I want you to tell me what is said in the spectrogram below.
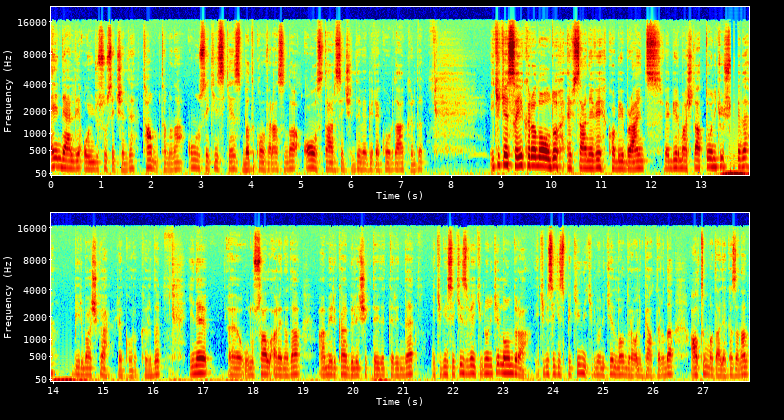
en değerli oyuncusu seçildi. Tam tamına 18 kez Batı Konferansı'nda All Star seçildi ve bir rekor daha kırdı. İki kez sayı kralı oldu efsanevi Kobe Bryant ve bir maçta attığı 12 üçlükle de bir başka rekoru kırdı. Yine e, ulusal arenada Amerika Birleşik Devletleri'nde 2008 ve 2012 Londra, 2008 Pekin, 2012 Londra olimpiyatlarında altın madalya kazanan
